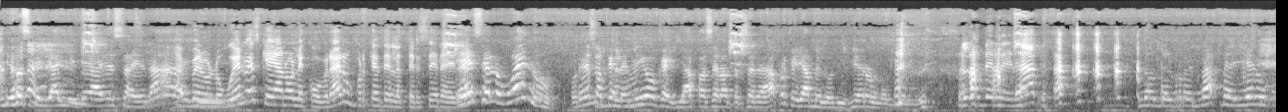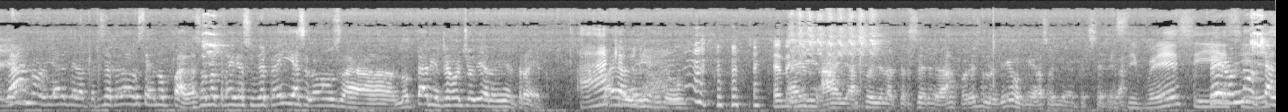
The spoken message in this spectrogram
a Dios que ya llegué a esa edad. Ah, pero y- lo bueno es que ya no le cobraron porque es de la tercera edad. Ese es lo bueno. Por eso que les digo que ya pasé la tercera edad porque ya me lo dijeron los del, La de Renata. los del RENAP me dijeron que ya no, ya es de la tercera edad usted no paga. Solo traiga su DPI y ya se lo vamos a anotar y entre ocho días lo viene a traer. Ah, Vaya, qué bueno. Ay, ah, ya soy de la tercera edad, por eso les digo que ya soy de la tercera edad. Sí, pues, sí. Pero no es. tan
